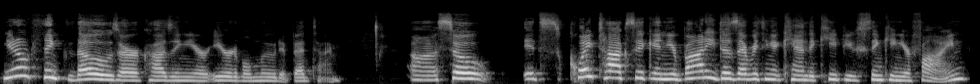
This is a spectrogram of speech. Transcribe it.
You don't think those are causing your irritable mood at bedtime. Uh, so it's quite toxic, and your body does everything it can to keep you thinking you're fine.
